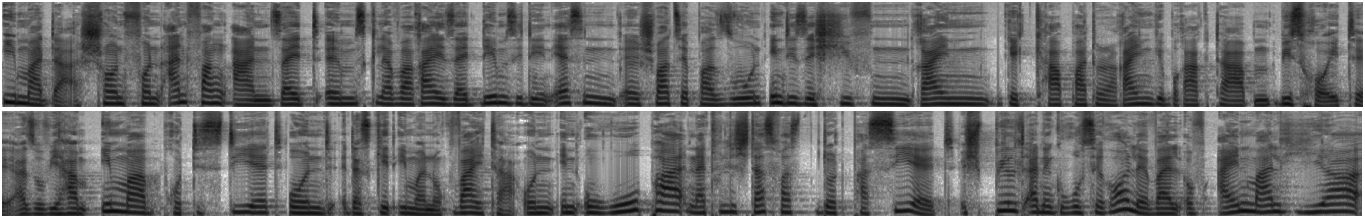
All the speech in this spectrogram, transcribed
immer da, schon von Anfang an, seit ähm, Sklaverei, seitdem sie den ersten äh, schwarze Person in diese Schiffen reingekapert oder reingebracht haben, bis heute. Also wir haben immer protestiert und das geht immer noch weiter. Und in Europa natürlich das, was dort passiert, spielt eine große Rolle, weil auf einmal hier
